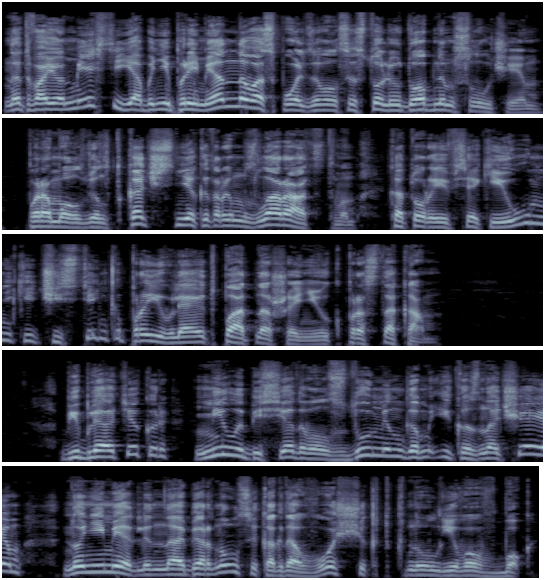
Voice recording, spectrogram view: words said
На твоем месте я бы непременно воспользовался столь удобным случаем, промолвил ткач с некоторым злорадством, которые всякие умники частенько проявляют по отношению к простакам. Библиотекарь мило беседовал с Думингом и казначеем, но немедленно обернулся, когда возчик ткнул его в бок.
